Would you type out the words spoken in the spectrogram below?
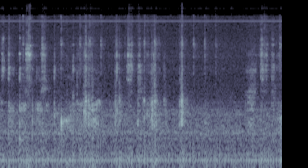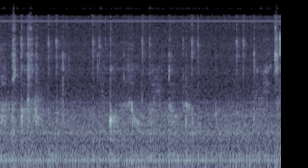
ніхто точно вже такого не знає. Тільки ви. Я тільки вам сказав. Нікому не говоріть, добре. Дивіться.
